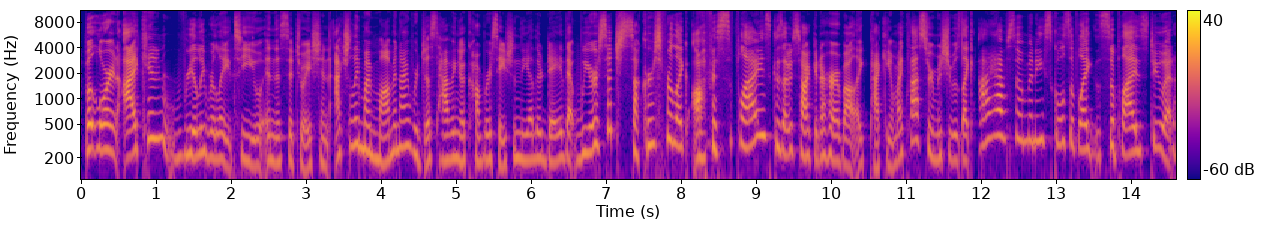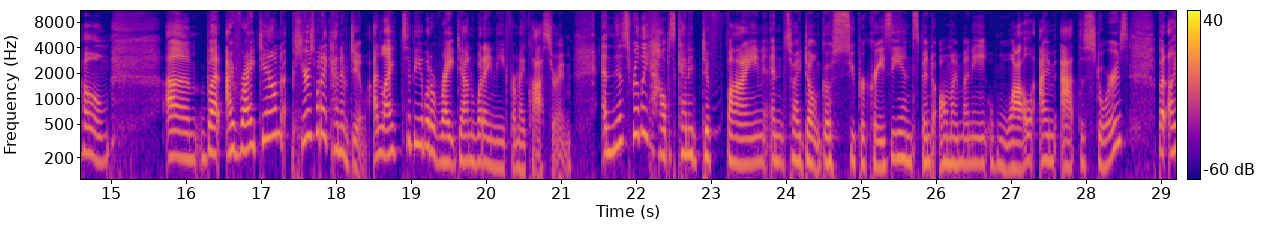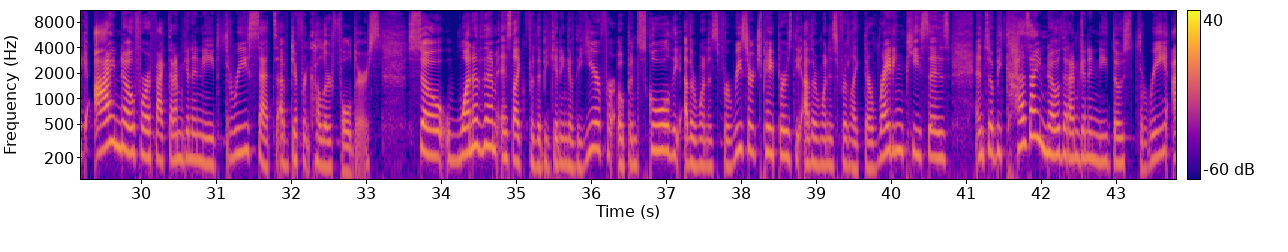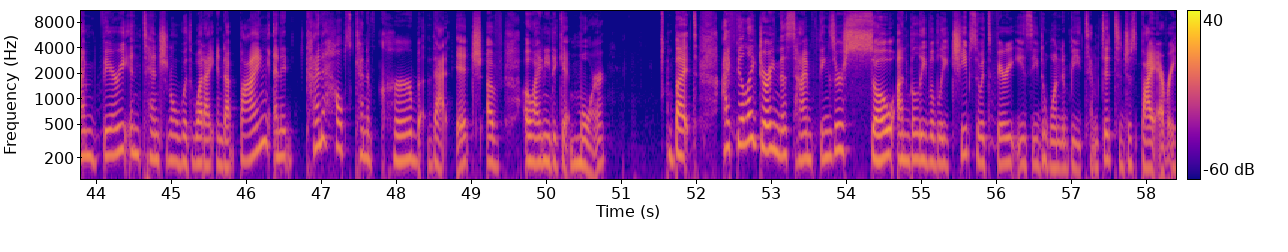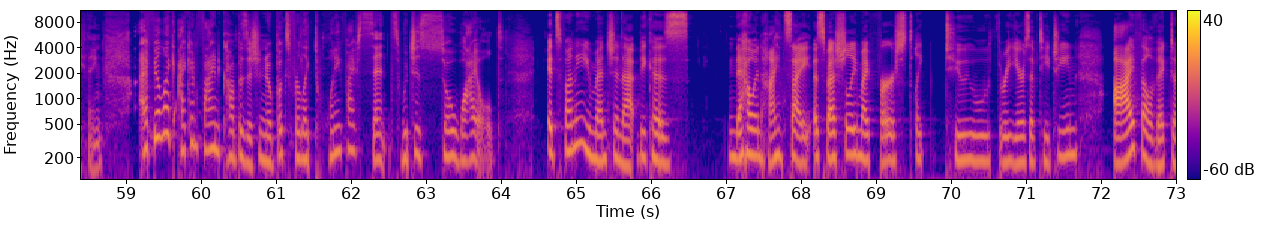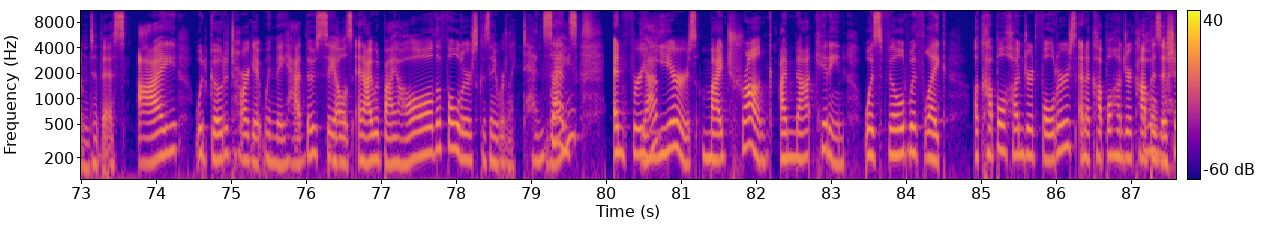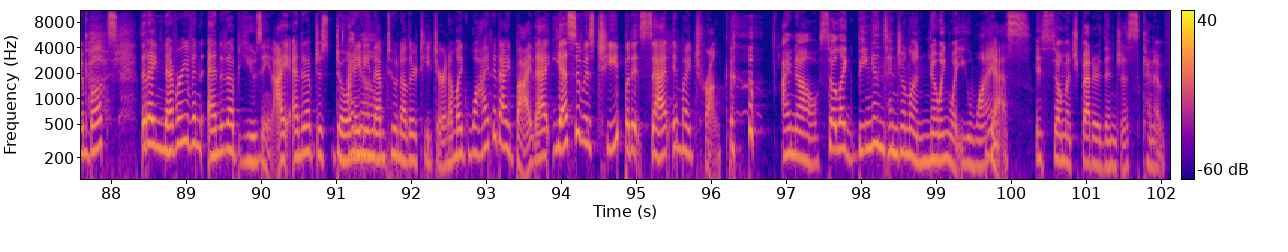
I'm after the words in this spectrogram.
But Lauren, I can really relate to you in this situation. Actually, my mom and I were just having a conversation the other day that we are such suckers for like office supplies because I was talking to her about like packing in my classroom and she was like, "I have so many school supply supplies too at home." Um, but I write down, here's what I kind of do I like to be able to write down what I need for my classroom. And this really helps kind of define, and so I don't go super crazy and spend all my money while I'm at the stores. But like I know for a fact that I'm going to need three sets of different colored folders. So one of them is like for the beginning of the year for open school, the other one is for research papers, the other one is for like their writing pieces. And so because I know that I'm going to need those three, I'm very intentional with what I end up buying. And it kind of helps kind of curb that itch of, oh, I need to get more. But I feel like during this time, things are so unbelievably cheap. So it's very easy to want to be tempted to just buy everything. I feel like I can find composition notebooks for like 25 cents, which is so wild. It's funny you mention that because now in hindsight, especially my first like two, three years of teaching, I fell victim to this. I would go to Target when they had those mm-hmm. sales and I would buy all the folders because they were like 10 cents. Right? And for yep. years, my trunk, I'm not kidding, was filled with like a couple hundred folders and a couple hundred composition oh books that I never even ended up using. I ended up just donating them to another teacher. And I'm like, why did I buy that? Yes, it was cheap, but it sat in my trunk. I know. So like being intentional and knowing what you want yes. is so much better than just kind of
